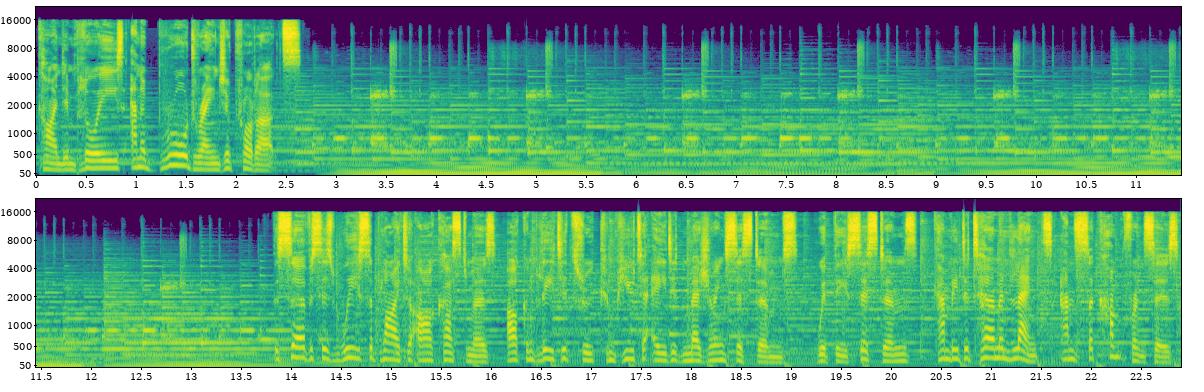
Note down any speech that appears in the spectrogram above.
kind employees, and a broad range of products. The services we supply to our customers are completed through computer-aided measuring systems. With these systems can be determined lengths and circumferences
